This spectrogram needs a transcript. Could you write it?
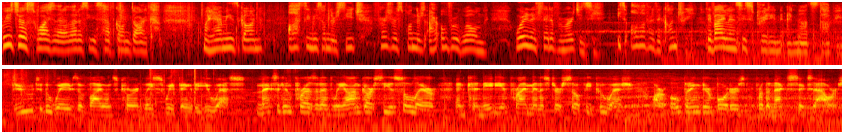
we just watched that. A lot of cities have gone dark. Miami's gone Austin is under siege. First responders are overwhelmed. We're in a state of emergency. It's all over the country. The violence is spreading and not stopping. Due to the waves of violence currently sweeping the U.S., Mexican President Leon Garcia Soler and Canadian Prime Minister Sophie Puech are opening their borders for the next six hours.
